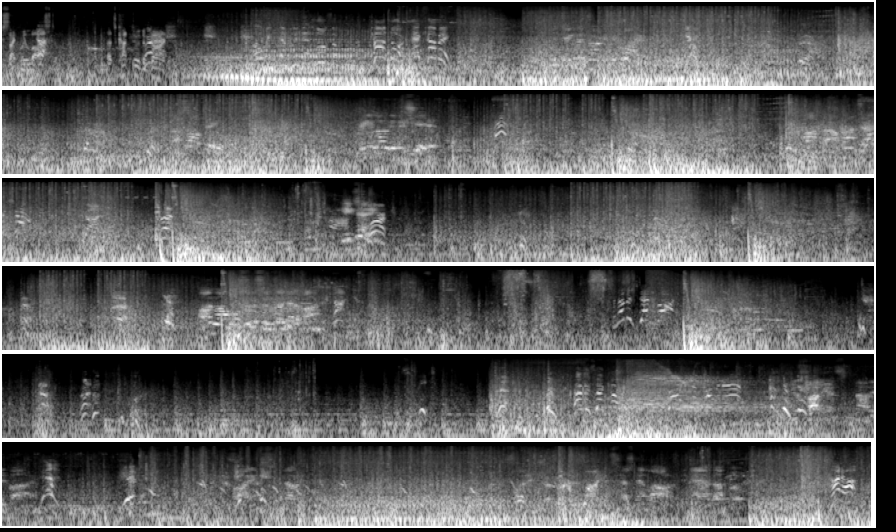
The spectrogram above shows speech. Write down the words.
Looks like we lost him. Let's cut through the garden. Oh, we definitely didn't lose them! Condor, incoming! Containment target required. Assault Sweet. Heavy incoming! Guardian is coming in! Audience not advised. Defiance noted. Footage of your defiance has been logged and uploaded. Cut up!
